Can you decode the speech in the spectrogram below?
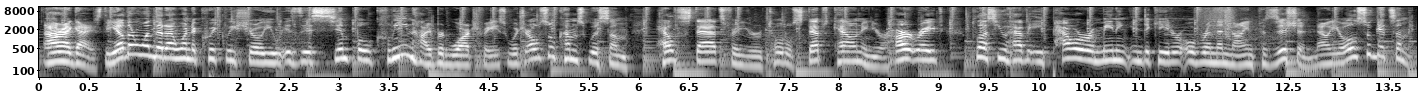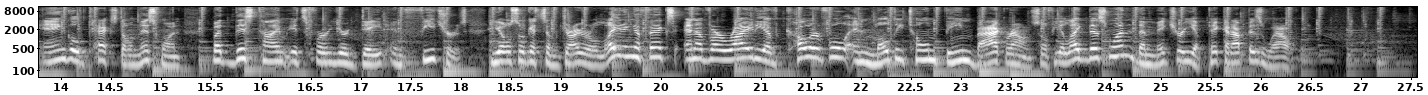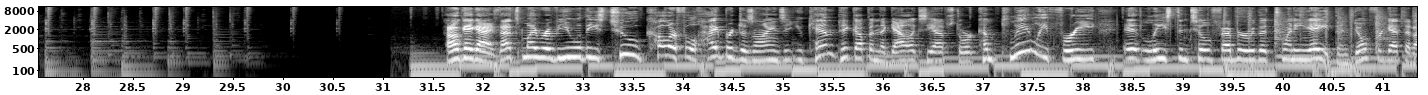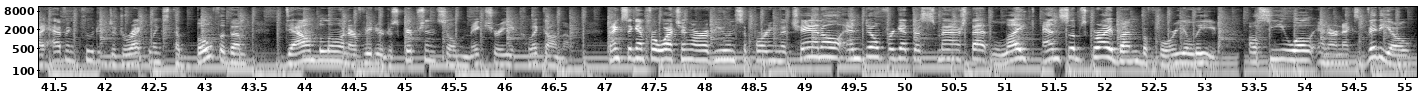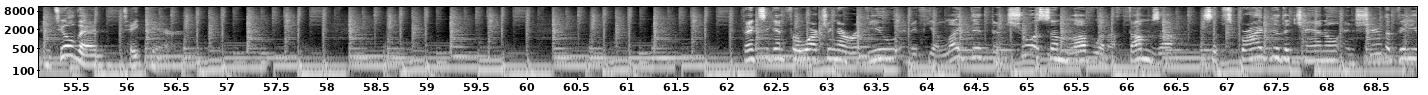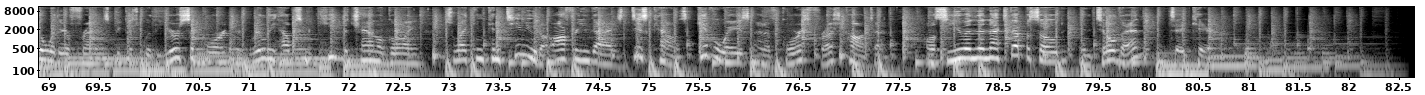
Alright guys, the other one that I want to quickly show you is this simple clean hybrid watch face which also comes with some health stats for your total steps count and your heart rate, plus you have a power remaining indicator over in the 9 position. Now you also get some angled text on this one, but this time it's for your date and features. You also get some gyro lighting effects and a variety of colorful and multi-tone theme backgrounds. So if you like this one, then make sure you pick it up as well. Okay guys, that's my review of these two colorful hybrid designs that you can pick up in the Galaxy App Store completely free, at least until February the 28th. And don't forget that I have included the direct links to both of them down below in our video description, so make sure you click on them. Thanks again for watching our review and supporting the channel, and don't forget to smash that like and subscribe button before you leave. I'll see you all in our next video. Until then, take care. Thanks again for watching our review, and if you liked it, then show us some love with a thumbs up, subscribe to the channel, and share the video with your friends because with your support, it really helps me keep the channel going so I can continue to offer you guys discounts, giveaways, and of course, fresh content. I'll see you in the next episode. Until then, take care.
